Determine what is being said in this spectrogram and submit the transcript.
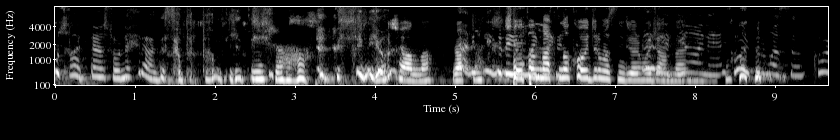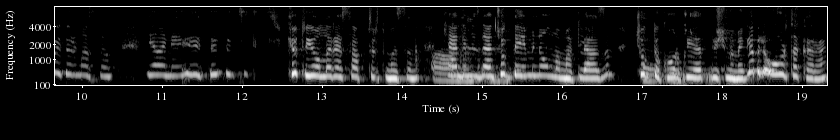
bu saatten sonra herhalde sapıtmam diye İnşallah. düşünüyorum. İnşallah. Rabbim belli bir şeytanın aklına koydurmasın diyorum hocam Evet, ben. yani koydurmasın, koydurmasın. Yani e, kötü yollara saptırtmasın. Amin. Kendimizden çok da emin olmamak lazım. Çok da Evet, korkuya düşmemekle böyle orta karar.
